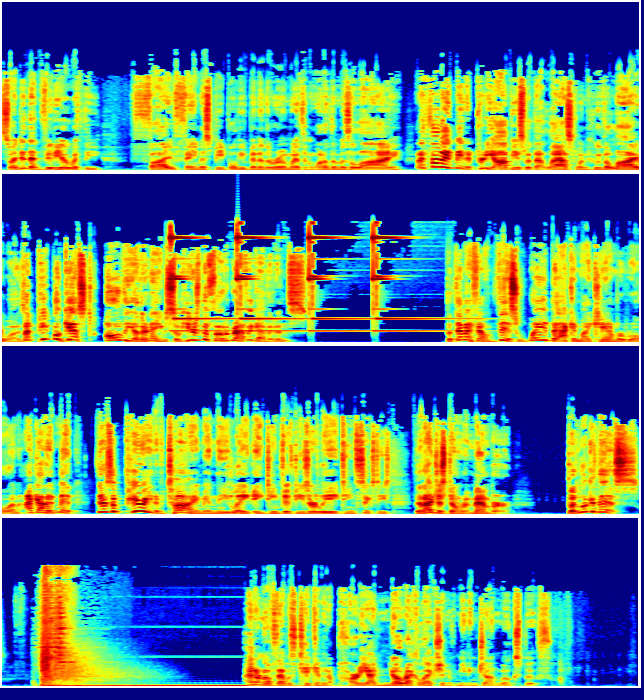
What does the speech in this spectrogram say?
So I did that video with the five famous people you've been in the room with, and one of them is a lie. I thought I'd made it pretty obvious with that last one who the lie was. But people guessed all the other names. So here's the photographic evidence. But then I found this way back in my camera roll, and I gotta admit, there's a period of time in the late 1850s, early 1860s that I just don't remember. But look at this. I don't know if that was taken at a party. I have no recollection of meeting John Wilkes Booth.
